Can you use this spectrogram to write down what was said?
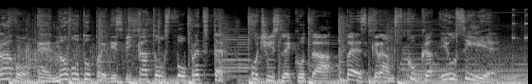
Браво е новото предизвикателство пред теб. Учи с лекота, без грам скука и усилие.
